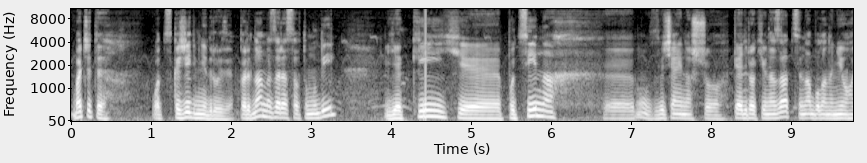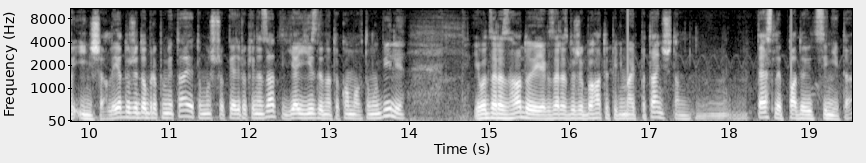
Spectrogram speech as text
Бачите? От скажіть мені, друзі, перед нами зараз автомобіль, який е, по цінах, ну, звичайно, що 5 років назад ціна була на нього інша. Але я дуже добре пам'ятаю, тому що 5 років назад я їздив на такому автомобілі. І от зараз згадую, як зараз дуже багато піднімають питань, що там Тесли падають ціні. Та?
